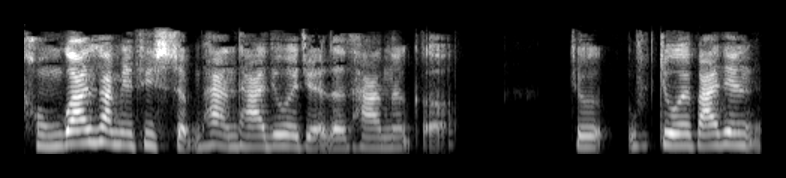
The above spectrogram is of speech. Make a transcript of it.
宏观上面去审判他，就会觉得他那个，就就会发现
